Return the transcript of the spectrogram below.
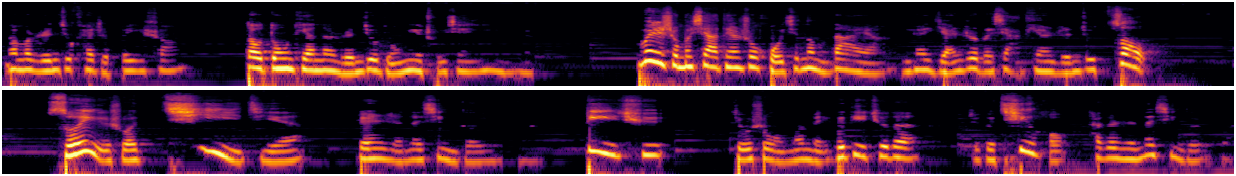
那么人就开始悲伤。到冬天呢，人就容易出现抑郁。为什么夏天说火气那么大呀？你看炎热的夏天，人就燥。所以说，气节跟人的性格有关，地区就是我们每个地区的这个气候，它跟人的性格有关。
